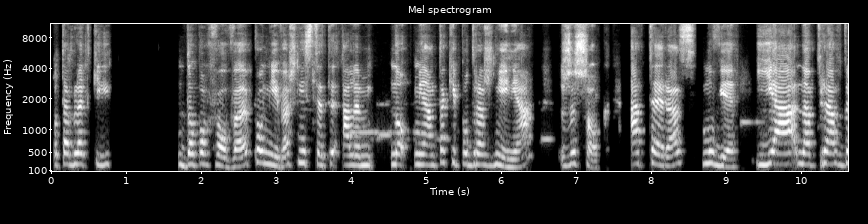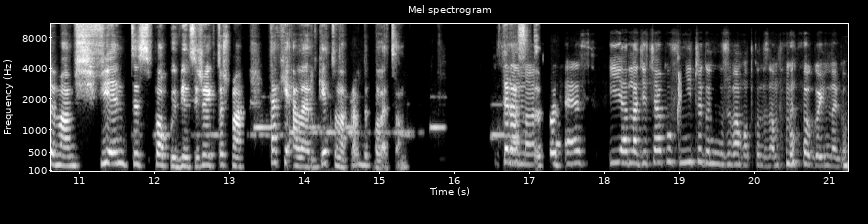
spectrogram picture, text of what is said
po tabletki dopochowe, ponieważ niestety, ale no, miałam takie podrażnienia, że szok. A teraz mówię, ja naprawdę mam święty spokój, więc jeżeli ktoś ma takie alergie, to naprawdę polecam. Teraz S i ja dla dzieciaków niczego nie używam, odkąd znam mydełko innego.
